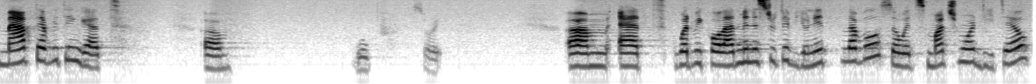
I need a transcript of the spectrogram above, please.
mapped everything at, um, whoop, sorry, um, at what we call administrative unit level, so it's much more detailed.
